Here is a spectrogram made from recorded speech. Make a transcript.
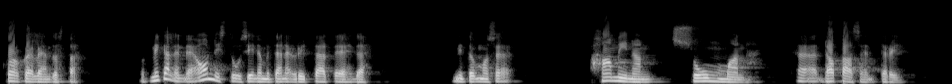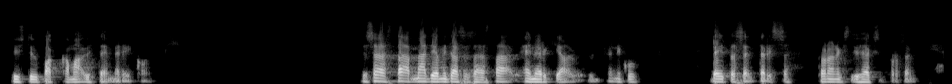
korkealentosta. Mutta mikäli ne onnistuu siinä, mitä ne yrittää tehdä, niin tuommoisen Haminan summan datacenteri pystyy pakkaamaan yhteen merikonttiin. Se säästää, mä en tiedä mitä se säästää energiaa niin kuin datacenterissä todennäköisesti 9 prosenttia.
